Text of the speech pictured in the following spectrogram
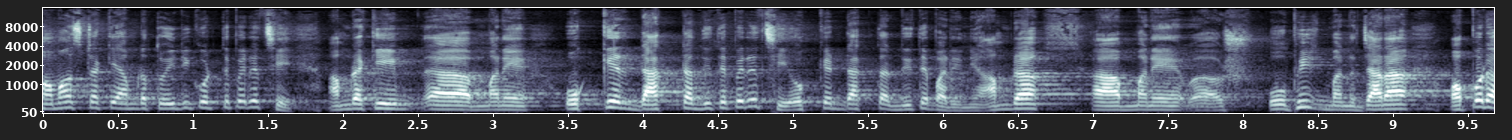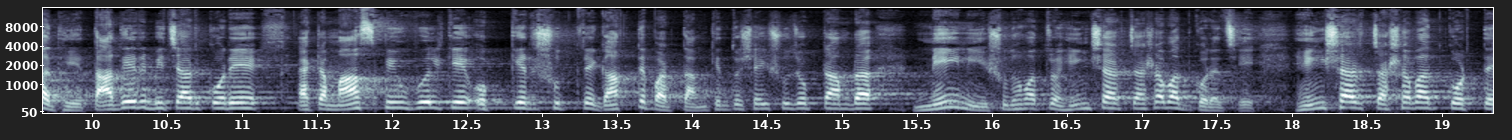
সমাজটাকে আমরা তৈরি করতে পেরেছি। আমরা কি মানে ঐক্যের ডাকটা দিতে পেরেছি? ঐক্যের ডাকটা দিতে পারিনি। আমরা মানে অভি মানে যারা অপরাধী, তাদের বিচার করে একটা মাস পিউপলকে ঐক্যের সূত্রে গাঁথতে পারতাম। কিন্তু সেই সুযোগটা আমরা নেইনি। শুধুমাত্র হিংসার চাষাবাদ করেছি। হিংসার চাষাবাদ করতে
